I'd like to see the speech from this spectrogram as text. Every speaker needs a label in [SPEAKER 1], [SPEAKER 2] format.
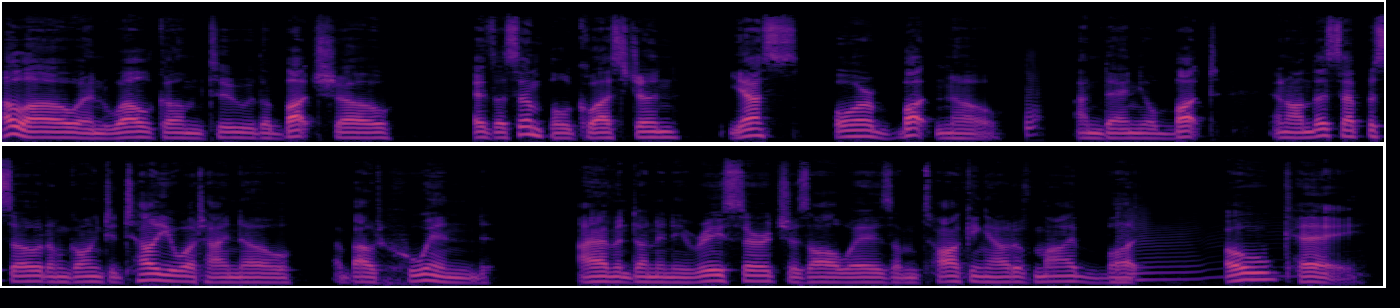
[SPEAKER 1] Hello and welcome to the Butt Show. It's a simple question yes or but no. I'm Daniel Butt, and on this episode, I'm going to tell you what I know about wind. I haven't done any research, as always, I'm talking out of my butt. Okay.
